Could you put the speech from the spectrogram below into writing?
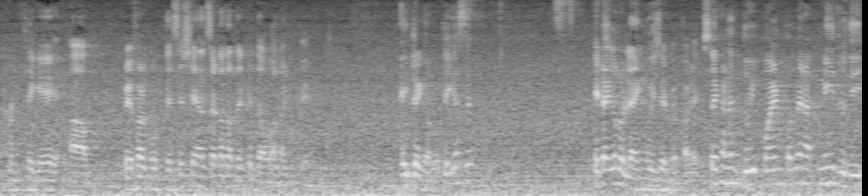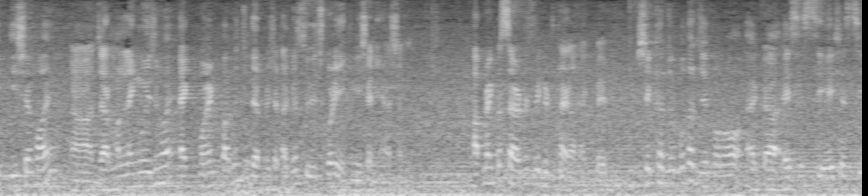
আপনার থেকে প্রেফার করতেছে। সেই অ্যান্সারটা তাদেরকে দেওয়া লাগবে। এইটা গেল, ঠিক আছে? এটা গেল ল্যাঙ্গুয়েজের ব্যাপারে। সো এখানে দুই পয়েন্ট পাবেন আপনি যদি ইসে হয় জার্মান ল্যাঙ্গুয়েজে হয়, এক পয়েন্ট পাবেন যদি আপনি সেটাকে সুইচ করে ইংলিশে নিয়ে আসেন। আপনার একটা সার্টিফিকেট থাকা লাগবে। শিক্ষা যোগ্যতা যে কোনো একটা এসএসসি এইচএসসি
